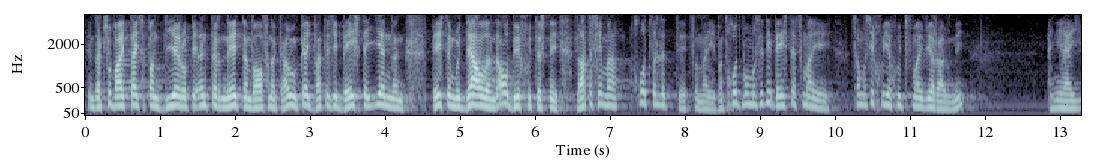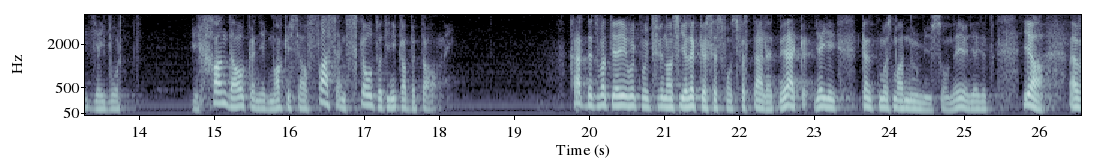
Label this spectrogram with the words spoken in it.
en dat ek so baie tyd spandeer op die internet en waarvan ek hou en kyk wat is die beste een en beste model en al die goeders nie. Later sê maar God wil dit hê vir my want God wil mos net die beste vir my hê sal mos nie goeie goed vir my weerhou nie. En jy jy word jy gaan dalk en jy maak jouself vas in skuld wat jy nie kan betaal nie. Gert, dit wat jy ook met finansiële kursus vir ons vertel het, nee, ek jy, jy kan dit mos maar noem hierson, nê, jy dit. Ja, eh,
